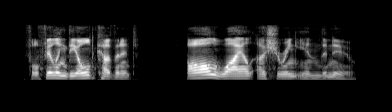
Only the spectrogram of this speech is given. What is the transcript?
fulfilling the old covenant, all while ushering in the new.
